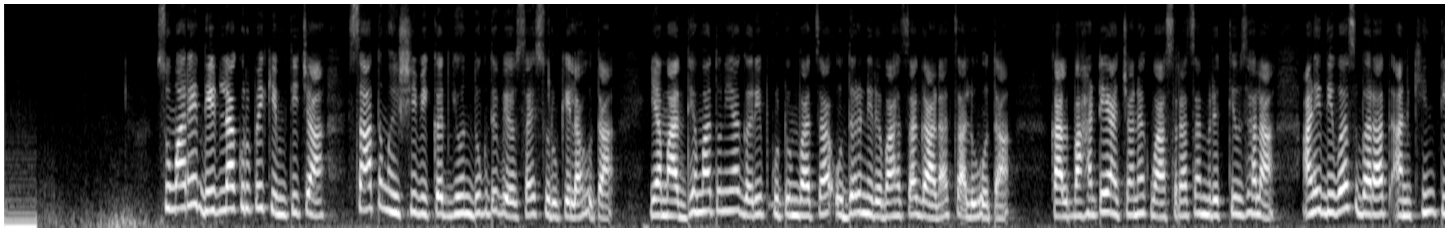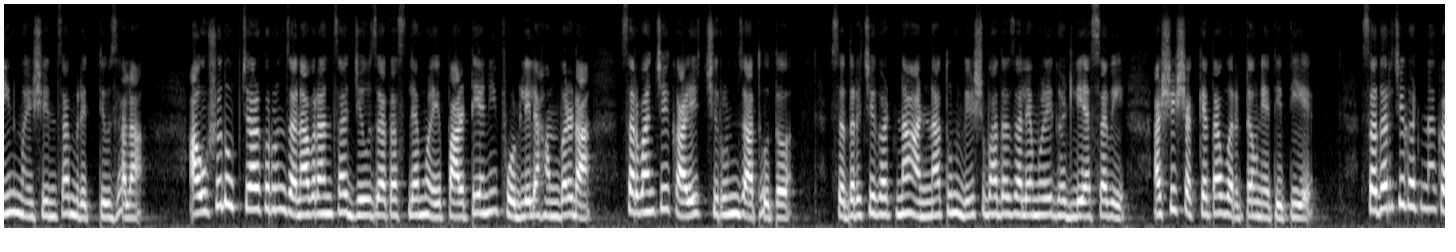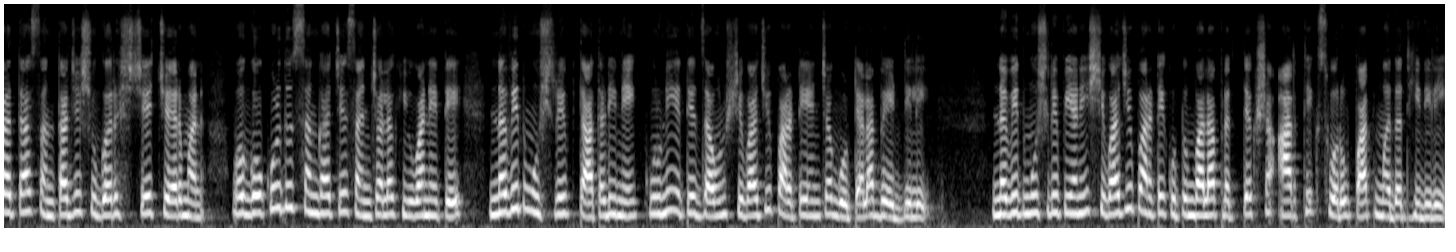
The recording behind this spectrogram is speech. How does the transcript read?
सुमारे दीड लाख रुपये किमतीच्या सात म्हशी विकत घेऊन दुग्ध व्यवसाय सुरू केला होता. या माध्यमातून या गरीब कुटुंबाचा उदरनिर्वाहाचा गाडा चालू होता. काल पहाटे अचानक वासराचा मृत्यू झाला आणि दिवसभरात आणखीन तीन म्हशींचा मृत्यू झाला. औषध उपचार करून जनावरांचा जीव जात असल्यामुळे पार्टी यांनी फोडलेला हंबरडा सर्वांचे काळीज चिरून जात होतं. सदरची घटना अन्नातून विषबाधा झाल्यामुळे घडली असावी अशी शक्यता वर्तवण्यात येते सदरची घटना कळता संताजी शुगर्सचे चेअरमन व गोकुळ दूध संघाचे संचालक युवा नेते नवीद मुश्रीफ तातडीने कुर्णी येथे जाऊन शिवाजी पार्टे यांच्या गोट्याला भेट दिली. नवीद मुश्रीफ यांनी शिवाजी पार्टे कुटुंबाला प्रत्यक्ष आर्थिक स्वरूपात मदतही दिली.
